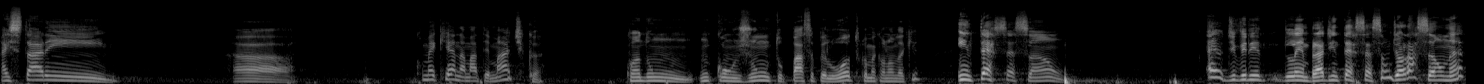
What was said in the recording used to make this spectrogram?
a estarem. Ah, como é que é na matemática? Quando um, um conjunto passa pelo outro, como é que é o nome daquilo? Intercessão. É, eu deveria lembrar de intercessão de oração, né?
